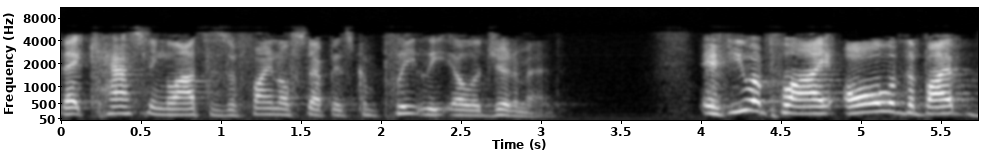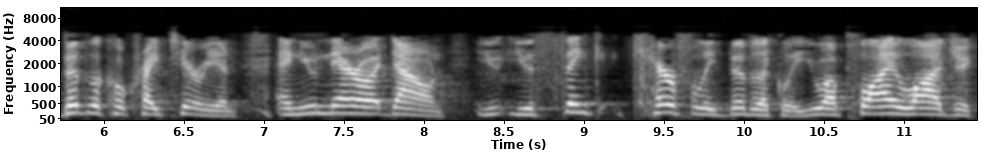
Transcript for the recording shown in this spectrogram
that casting lots as a final step is completely illegitimate. If you apply all of the biblical criterion and you narrow it down, you, you think carefully biblically, you apply logic,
